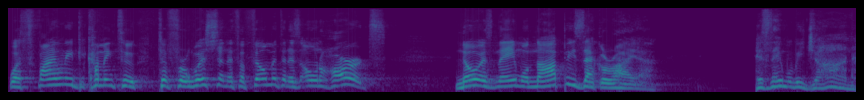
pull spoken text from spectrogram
was finally coming to, to fruition and fulfillment in his own heart. No, his name will not be Zechariah, his name will be John.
